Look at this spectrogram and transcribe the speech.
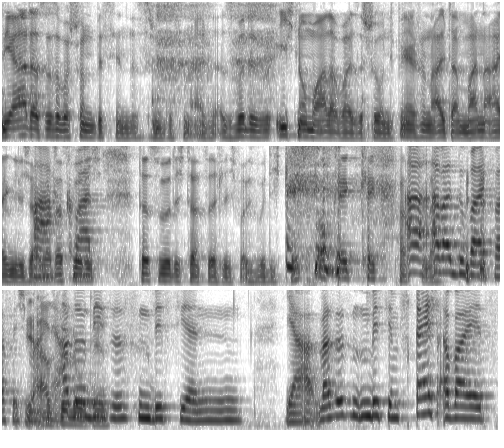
Ja, das ist aber schon ein bisschen, das ist schon ein bisschen alter. Also würde ich normalerweise schon. Ich bin ja schon ein alter Mann eigentlich, aber Ach, das würde ich, das würde ich tatsächlich, würde ich Keck, auch Keck, Keck passt ah, Aber du weißt, was ich meine. Ja, absolut, also dieses ein bisschen, ja, was ist ein bisschen frech, aber jetzt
